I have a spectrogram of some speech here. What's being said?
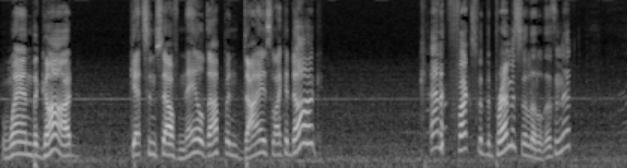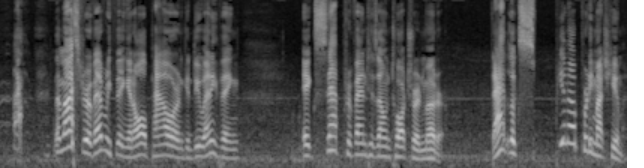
when the god gets himself nailed up and dies like a dog. Kind of fucks with the premise a little, doesn't it? the master of everything and all power and can do anything except prevent his own torture and murder. That looks, you know, pretty much human.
